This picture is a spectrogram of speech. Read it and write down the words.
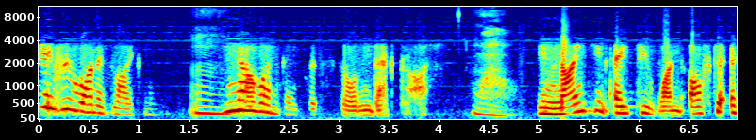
everyone is like me. Mm. No one can sit still in that class. Wow. In 1981, after a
